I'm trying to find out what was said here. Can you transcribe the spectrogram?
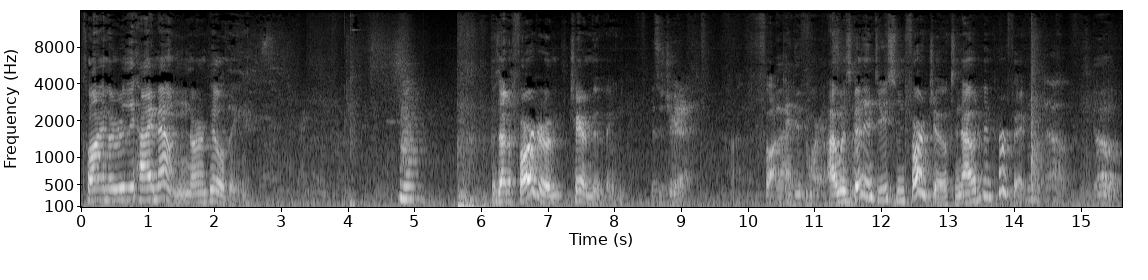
climb a really high mountain or a building. Was that a fart or a chair moving? That's a chair. Fuck. But I did fart. I was gonna do some fart jokes and that would have been perfect. Let's go. Let's go.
